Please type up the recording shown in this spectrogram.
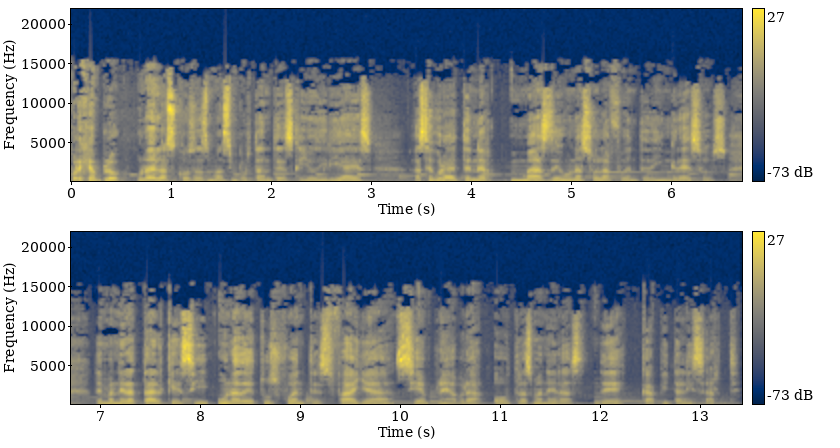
Por ejemplo, una de las cosas más importantes que yo diría es asegura de tener más de una sola fuente de ingresos, de manera tal que si una de tus fuentes falla, siempre habrá otras maneras de capitalizarte.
